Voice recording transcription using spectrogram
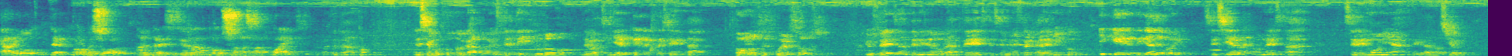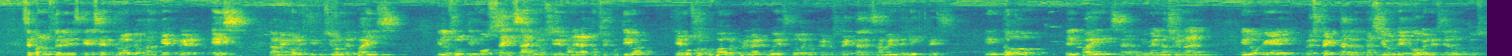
Cargo del profesor Andrés Leonardo Salazar White. Fernando, les hemos otorgado este título de bachiller que representa todos los esfuerzos que ustedes han tenido durante este semestre académico y que el día de hoy se cierra con esta ceremonia de graduación. Sepan ustedes que el Centro Johann Kepler es la mejor institución del país. En los últimos seis años y de manera consecutiva hemos ocupado el primer puesto en lo que respecta al examen del ICFES en todo el país a nivel nacional en lo que respecta a la educación de jóvenes y adultos.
